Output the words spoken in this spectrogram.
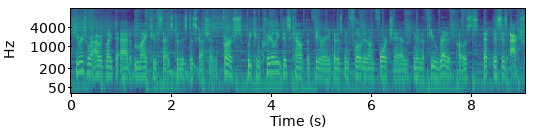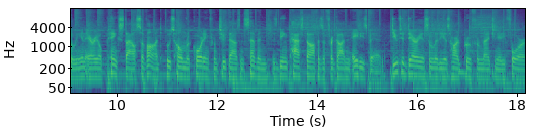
here is where I would like to add my two cents to this discussion. First, we can clearly discount the theory that has been floated on 4chan and in a few Reddit posts that this is actually an Ariel Pink style savant whose home recording from 2007 is being passed off as a forgotten 80s band. Due to Darius and Lydia's hard proof from 1984,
